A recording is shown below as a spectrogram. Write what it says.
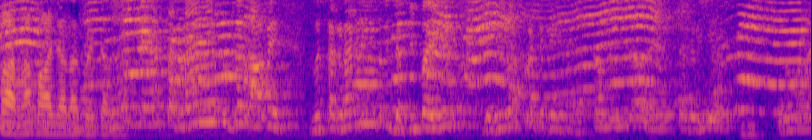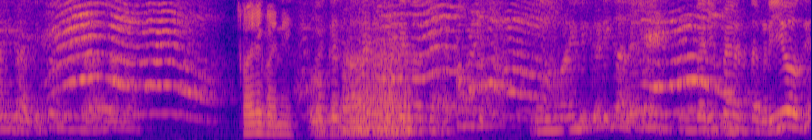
ਭਾਰ ਨਾ ਪਾ ਜ਼ਿਆਦਾ ਕੋਈ ਚੱਲਦਾ ਤਗੜਾ ਹੈ ਤੂੰ ਗੱਲ ਆਵੇ। ਮੈਂ ਤਗੜਾ ਕਿ ਨਹੀਂ ਤੂੰ ਜੱਫੀ ਪਾਈ ਗਈ ਜਿਹੜੀ ਮੈਂ ਘੁੱਟ ਕੇ ਕਮਲੀ ਨਾ ਹੋਵੇ ਤਗੜੀ ਹੈ ਰੋਣ ਵਾਲੀ ਗੱਲ ਹੀ ਕੋਈ ਨਹੀਂ ਕੋਈ ਨਹੀਂ ਕੋਈ ਨਹੀਂ ਉਹ ਕੇ ਸਾਰੇ ਮੁੰਡੇ ਨਾਲ ਕਹਿ ਕਮਲੀ ਰੋਣ ਵਾਲੀ ਵੀ ਕਿਹੜੀ ਗੱਲ ਹੈ? ਤੂੰ ਮੇਰੀ ਭੈਣ ਤਗੜੀ ਹੋ ਗਈ।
